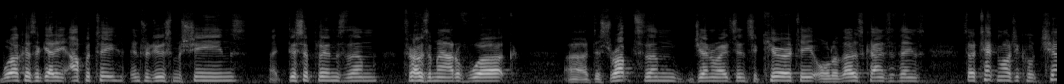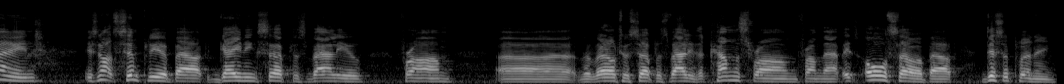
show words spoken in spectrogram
Workers are getting uppity, introduce machines, that disciplines them, throws them out of work, uh, disrupts them, generates insecurity, all of those kinds of things. So technological change is not simply about gaining surplus value from uh, the relative surplus value that comes from, from that. It's also about disciplining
